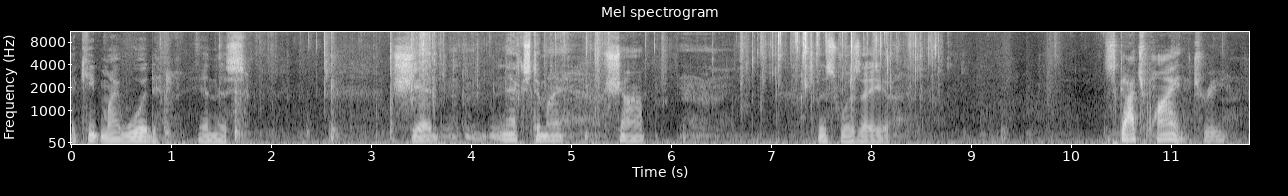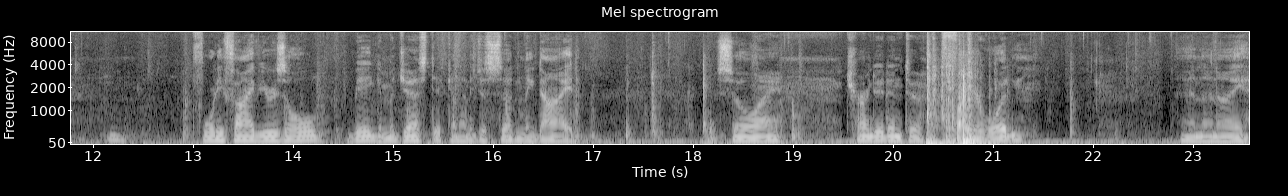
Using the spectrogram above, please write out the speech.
I keep my wood in this shed next to my shop. This was a uh, Scotch pine tree, 45 years old, big and majestic, and then it just suddenly died. So I turned it into firewood, and then I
